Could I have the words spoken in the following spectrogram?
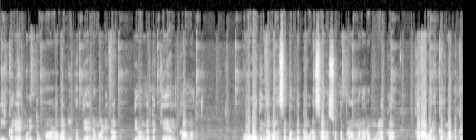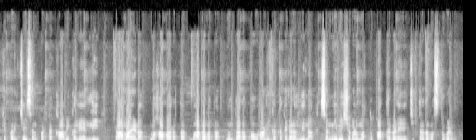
ಈ ಕಲೆಯ ಕುರಿತು ಆಳವಾಗಿ ಅಧ್ಯಯನ ಮಾಡಿದ ದಿವಂಗತ ಕೆ. ಎಲ್. ಕಾಮತ್. ಗೋವಾದಿಂದ ವಲಸೆ ಬಂದ ಗೌಡ ಸಾರಸ್ವತ ಬ್ರಾಹ್ಮಣರ ಮೂಲಕ ಕರಾವಳಿ ಕರ್ನಾಟಕಕ್ಕೆ ಪರಿಚಯಿಸಲ್ಪಟ್ಟ ಕಾವಿ ಕಲೆಯಲ್ಲಿ ರಾಮಾಯಣ, ಮಹಾಭಾರತ, ಭಾಗವತ ಮುಂತಾದ ಪೌರಾಣಿಕ ಕಥೆಗಳಲ್ಲಿನ ಸನ್ನಿವೇಶಗಳು ಮತ್ತು ಪಾತ್ರಗಳೇ ಚಿತ್ರದ ವಸ್ತುಗಳು.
